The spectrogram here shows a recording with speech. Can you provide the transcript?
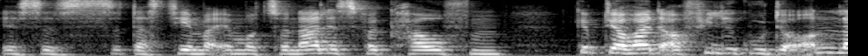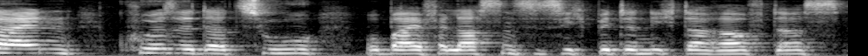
ist es das Thema emotionales Verkaufen? Gibt ja heute auch viele gute Online-Kurse dazu, wobei verlassen Sie sich bitte nicht darauf, dass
